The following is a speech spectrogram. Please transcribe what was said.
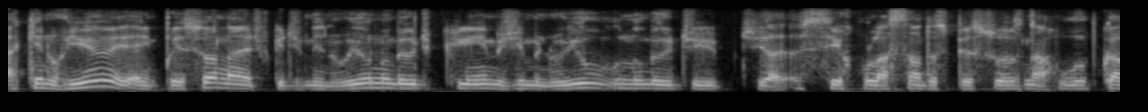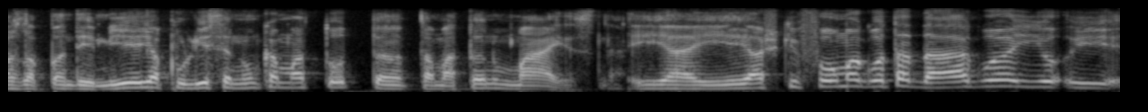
Aqui no Rio é impressionante, porque diminuiu o número de crimes, diminuiu o número de, de, circulação das pessoas na rua por causa da pandemia e a polícia nunca matou tanto, tá matando mais. Né? E aí acho que foi uma gota d'água e, e,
